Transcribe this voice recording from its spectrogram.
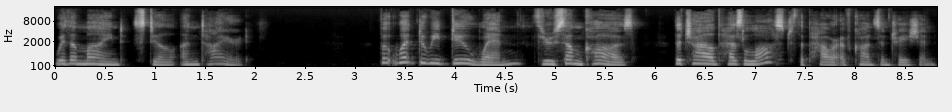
with a mind still untired. But what do we do when, through some cause, the child has lost the power of concentration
